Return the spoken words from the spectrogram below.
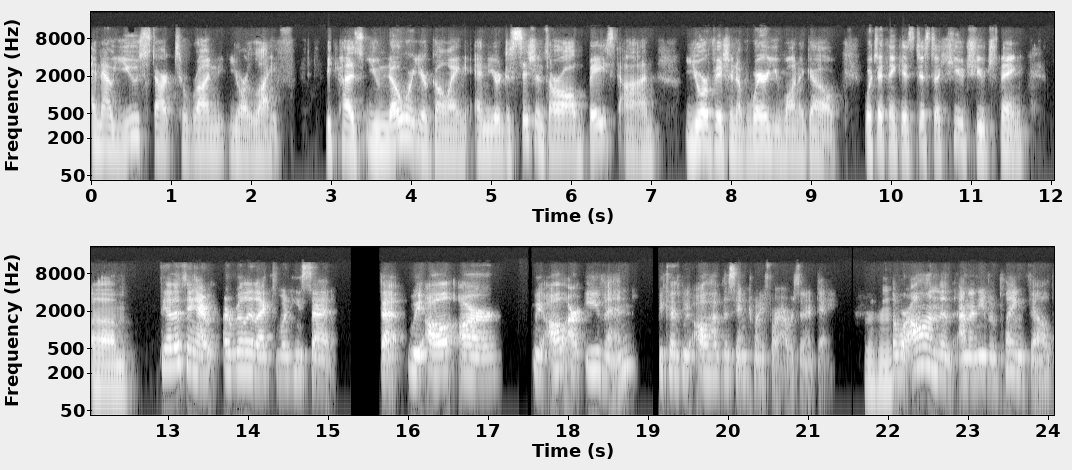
and now you start to run your life because you know where you're going and your decisions are all based on your vision of where you want to go, which I think is just a huge, huge thing. Um, the other thing I, I really liked when he said that we all are we all are even because we all have the same 24 hours in a day. Mm-hmm. So we're all on the on an even playing field.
